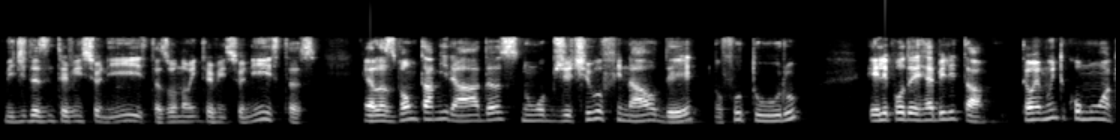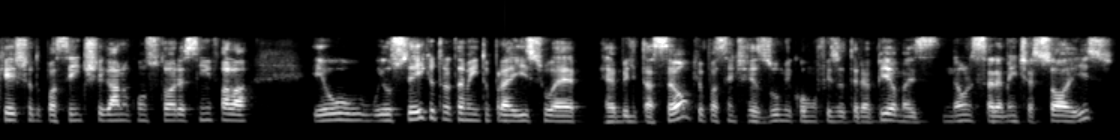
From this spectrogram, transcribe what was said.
medidas intervencionistas ou não intervencionistas, elas vão estar tá miradas no objetivo final de, no futuro, ele poder reabilitar. Então é muito comum a queixa do paciente chegar no consultório assim e falar: eu, eu sei que o tratamento para isso é reabilitação, que o paciente resume como fisioterapia, mas não necessariamente é só isso.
